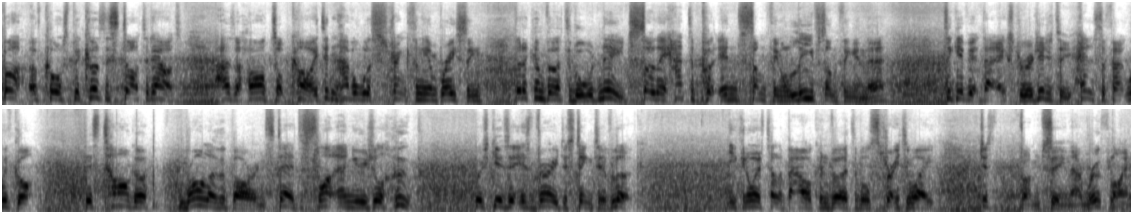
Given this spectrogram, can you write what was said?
But of course, because this started out as a hardtop car, it didn't have all the strengthening and bracing that a convertible would need. So they had to put in something or leave something in there to give it that extra rigidity. Hence the fact we've got this Targa rollover bar instead, a slightly unusual hoop, which gives it its very distinctive look. You can always tell a Bauer convertible straight away just from seeing that roof line.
